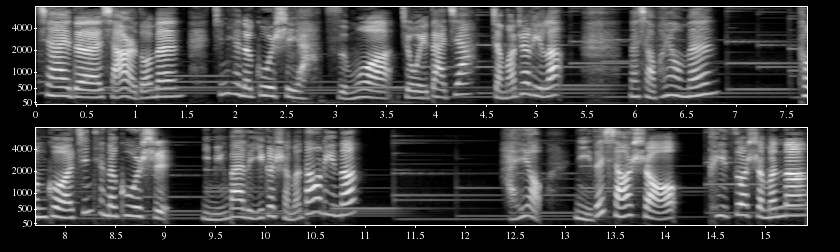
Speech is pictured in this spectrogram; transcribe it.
亲爱的小耳朵们，今天的故事呀，子墨就为大家讲到这里了。那小朋友们，通过今天的故事。你明白了一个什么道理呢？还有，你的小手可以做什么呢？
